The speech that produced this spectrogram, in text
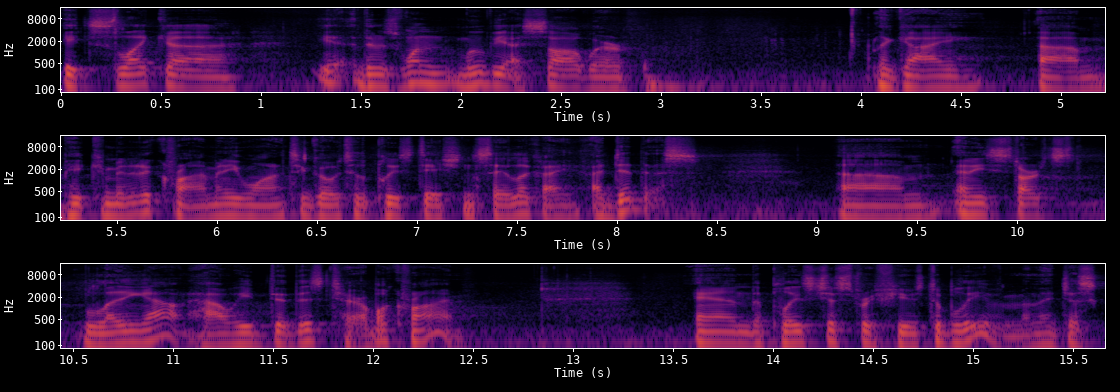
It's like a. Yeah, there's one movie I saw where the guy um, he committed a crime and he wanted to go to the police station and say, "Look, I, I did this," um, and he starts laying out how he did this terrible crime, and the police just refuse to believe him and they just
